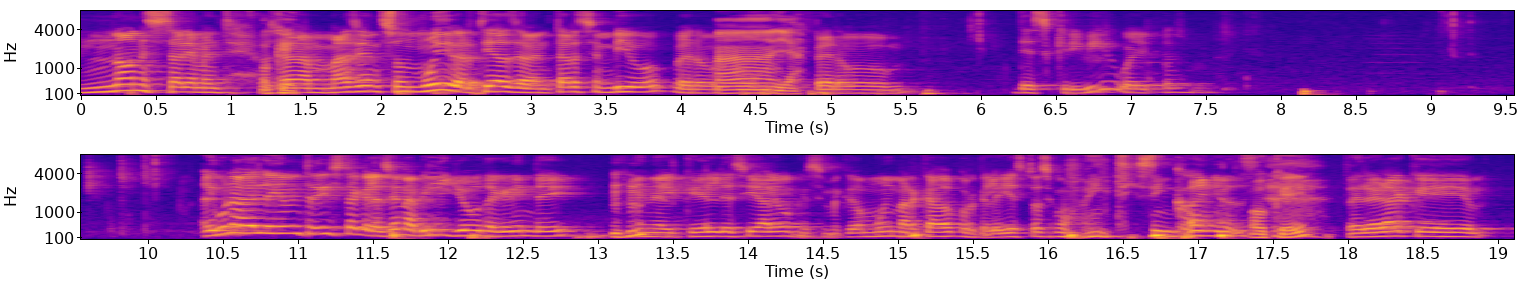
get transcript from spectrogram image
No necesariamente. O sea, más bien son muy divertidas de aventarse en vivo, pero. Ah, ya. Pero. De escribir, güey. pues- Alguna vez leí una entrevista que le hacían a Billy Joe de Green Day, en el que él decía algo que se me quedó muy marcado porque leí esto hace como 25 años. Ok. Pero era que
